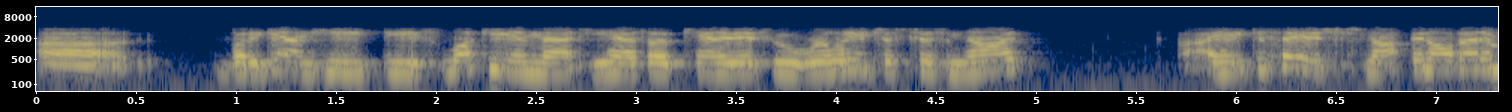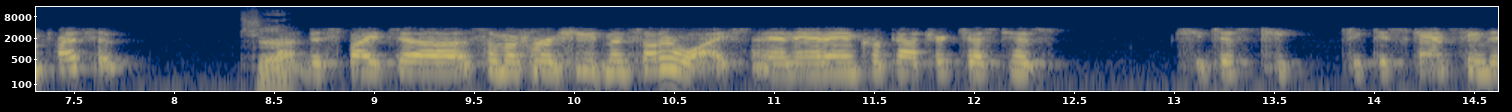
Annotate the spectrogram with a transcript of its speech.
Uh, but again, he, he's lucky in that he has a candidate who really just has not. I hate to say it, it's just not been all that impressive, Sure. uh, despite uh, some of her achievements otherwise. And, and Ann Kirkpatrick just has, she just she, she just can't seem to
